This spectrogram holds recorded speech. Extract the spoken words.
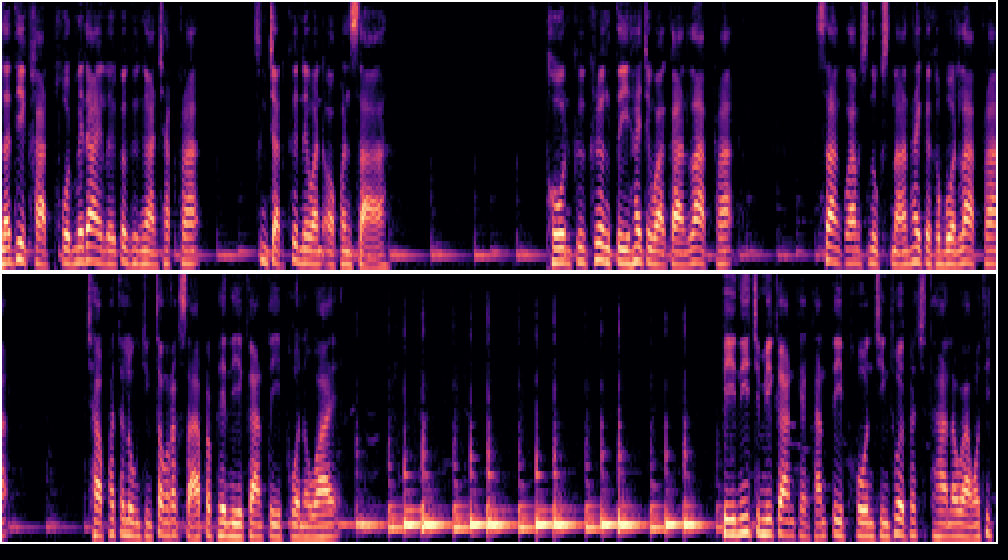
และที่ขาดโพลไม่ได้เลยก็คืองานชักพระ ซึ่งจัดขึ้นในวันออกพรรษา โพลคือเครื่องตีให้จังหวะการลากพระ สร้างความสนุกสนานให้กับขบวนลากพระ ชาวพัทลุงจึงต้องรักษาประเพณีการตีโพลเอาไว้ ปีนี้จะมีการแข่งขันตีโพลชิงถ้วยพระราชทานระหว่างวันที่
